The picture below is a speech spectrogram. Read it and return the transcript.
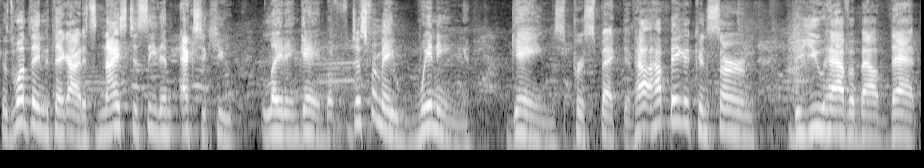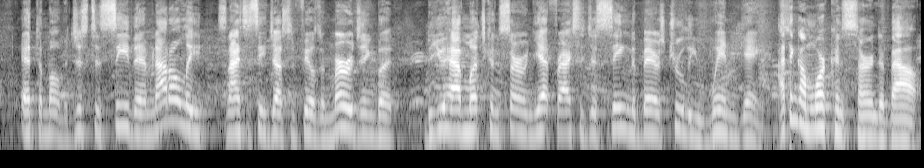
because one thing to think, all right, it's nice to see them execute late in game, but just from a winning games perspective, how, how big a concern do you have about that at the moment? Just to see them, not only it's nice to see Justin Fields emerging, but do you have much concern yet for actually just seeing the Bears truly win games? I think I'm more concerned about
